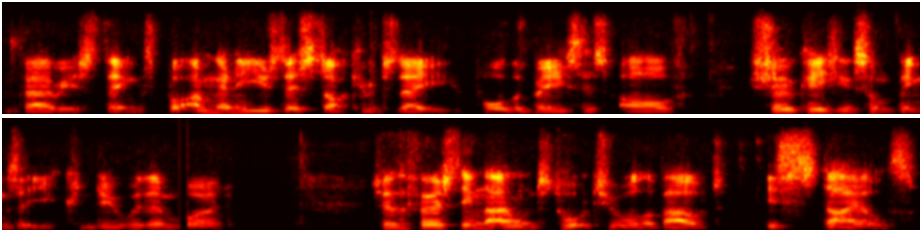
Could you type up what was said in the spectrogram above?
various things. But I'm going to use this document today for the basis of showcasing some things that you can do within Word. So the first thing that I want to talk to you all about is styles.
